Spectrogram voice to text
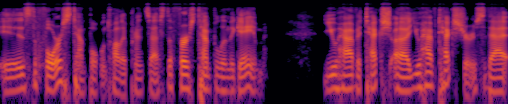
is the Forest Temple in Twilight Princess, the first temple in the game. You have a text uh, you have textures that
